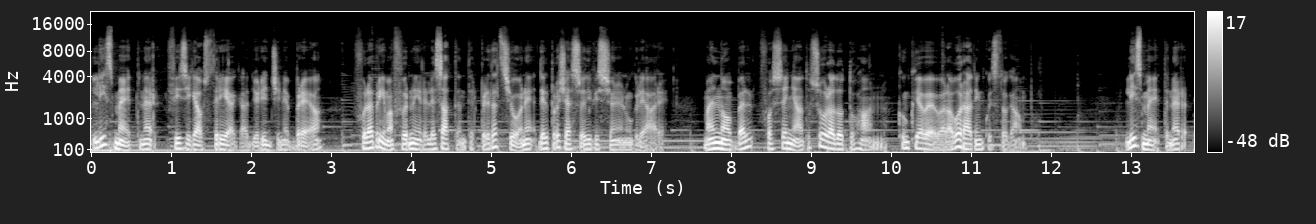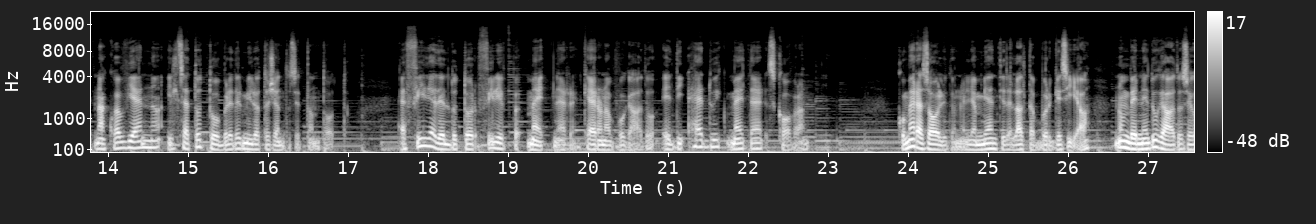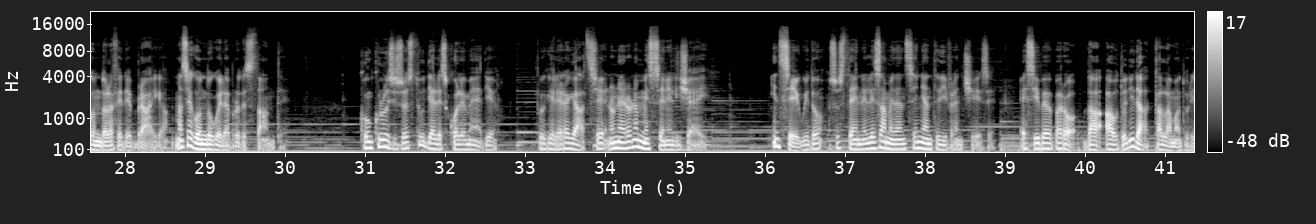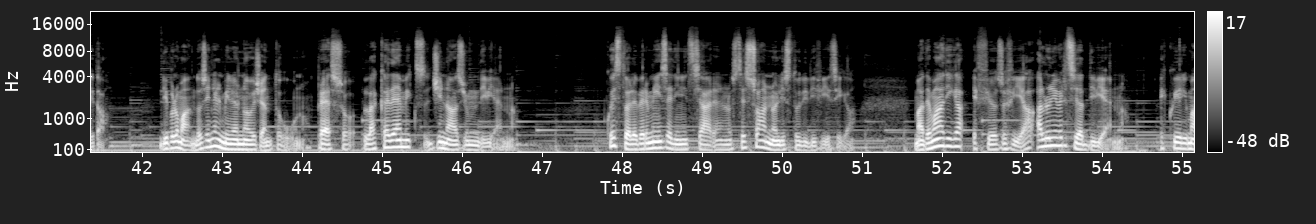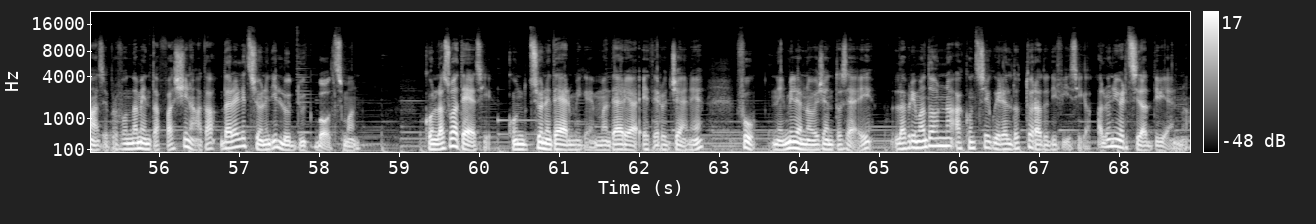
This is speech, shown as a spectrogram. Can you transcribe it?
Lise Meitner, fisica austriaca di origine ebrea, fu la prima a fornire l'esatta interpretazione del processo di fissione nucleare, ma il Nobel fu assegnato solo ad Otto Hahn, con cui aveva lavorato in questo campo. Lise Meitner nacque a Vienna il 7 ottobre del 1878. È figlia del dottor Philipp Meitner, che era un avvocato, e di Hedwig Meitner Skovran. Come era solito negli ambienti dell'alta borghesia, non venne educato secondo la fede ebraica, ma secondo quella protestante. Concluse i suoi studi alle scuole medie, poiché le ragazze non erano ammesse nei licei. In seguito sostenne l'esame da insegnante di francese e si preparò da autodidatta alla maturità, diplomandosi nel 1901 presso l'Academics Gymnasium di Vienna. Questo le permise di iniziare nello stesso anno gli studi di fisica, matematica e filosofia all'Università di Vienna e qui rimase profondamente affascinata dalle lezioni di Ludwig Boltzmann. Con la sua tesi Conduzione termica in materia eterogenee fu, nel 1906, la prima donna a conseguire il dottorato di fisica all'Università di Vienna.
